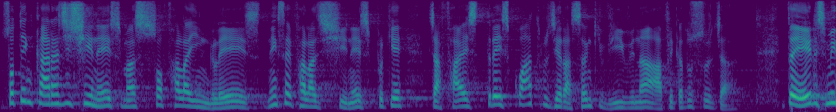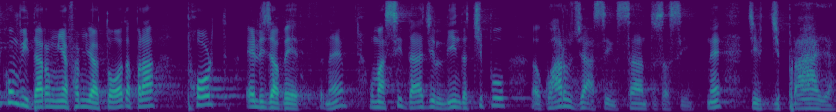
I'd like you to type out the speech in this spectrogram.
Só tem cara de chinês, mas só fala inglês, nem sabe falar de chinês, porque já faz três, quatro gerações que vive na África do Sul já. Então eles me convidaram, minha família toda, para Port Elizabeth, né? Uma cidade linda, tipo uh, Guarujá, assim, Santos, assim, né? De, de praia.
